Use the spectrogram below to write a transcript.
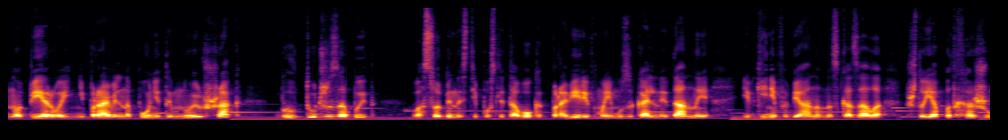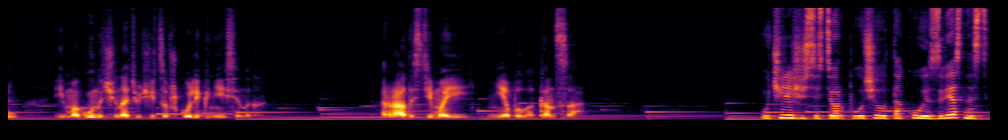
Но первый, неправильно понятый мною шаг, был тут же забыт – в особенности после того, как, проверив мои музыкальные данные, Евгения Фабиановна сказала, что я подхожу – и могу начинать учиться в школе Гнесиных. Радости моей не было конца. Училище сестер получило такую известность,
